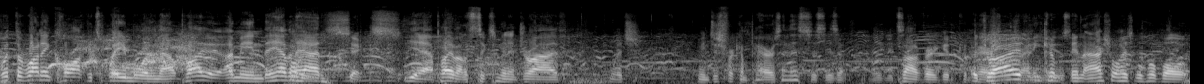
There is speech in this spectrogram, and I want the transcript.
With the running clock, it's way more than that. Probably, I mean, they haven't Probably had six. Yeah, probably about a six-minute drive, which, I mean, just for comparison, this just isn't. like, It's not a very good comparison. A drive in, com- use. in actual high school football,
